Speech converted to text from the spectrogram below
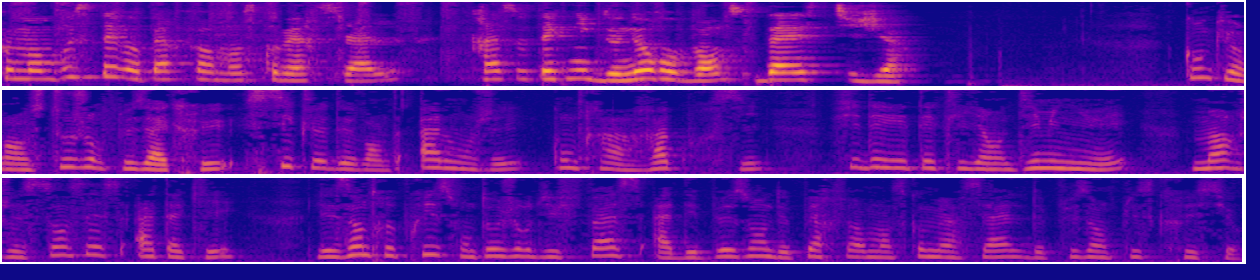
Comment booster vos performances commerciales grâce aux techniques de neurovente d'Aestigia Concurrence toujours plus accrue, cycle de vente allongé, contrat raccourci, fidélité client diminuée, marge sans cesse attaquée, les entreprises font aujourd'hui face à des besoins de performance commerciale de plus en plus cruciaux.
